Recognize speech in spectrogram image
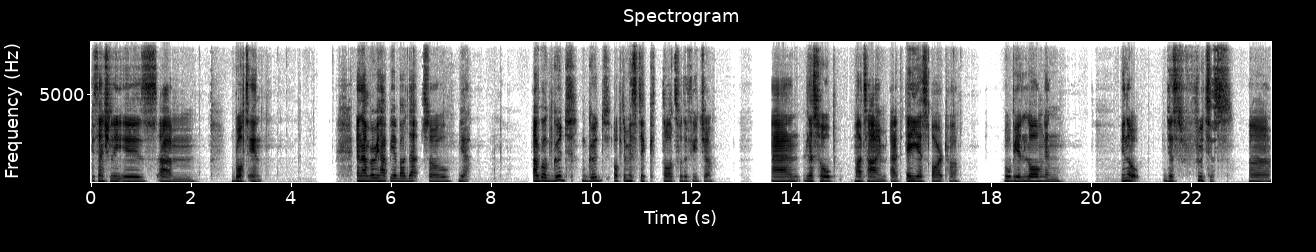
essentially is um brought in and i'm very happy about that. So yeah. I've got good good optimistic thoughts for the future. And let's hope my time at AS Arta will be a long and you know just fruitous uh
